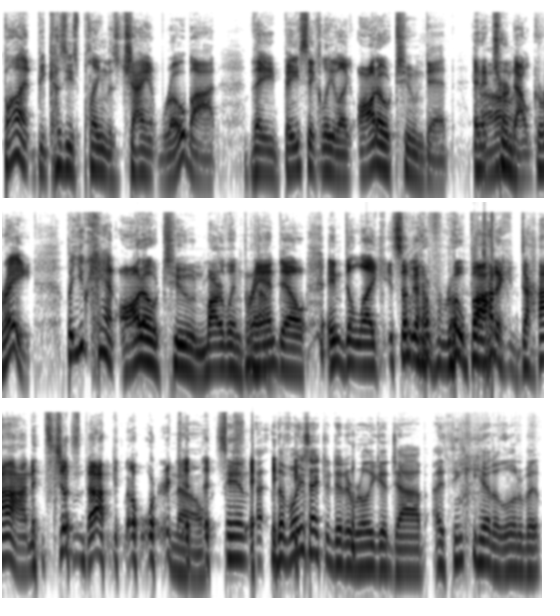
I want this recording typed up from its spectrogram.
but because he's playing this giant robot, they basically like auto-tuned it and it turned out great. But you can't auto-tune Marlon Brando into like some kind of robotic Don. It's just not going to work. No, and uh, the voice actor did a really good job. I think he had a little bit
